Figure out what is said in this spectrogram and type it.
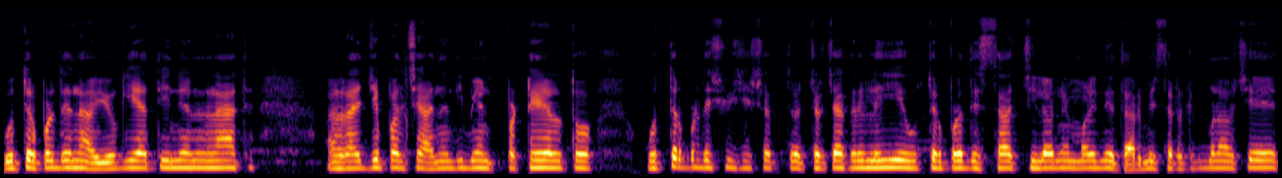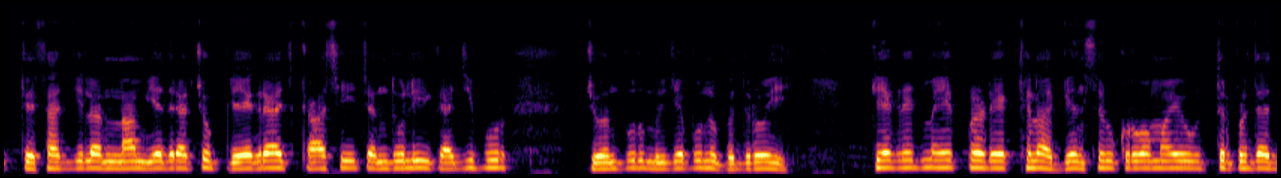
ઉત્તર પ્રદેશના યોગી આદિત્યનાથ રાજ્યપાલ છે આનંદીબેન પટેલ. તો ઉત્તર પ્રદેશ વિશે ચર્ચા કરી લઈએ. ઉત્તર પ્રદેશ સાત જિલ્લાને મળીને ધાર્મિક સર્કિટ બનાવશે. તે સાત જિલ્લાનું નામ યાદ રાખજો. પ્રયાગરાજ, કાશી, ચંદોલી, ગાજીપુર, જૌનપુર મિર્જાપુર અને ભદ્રોહી. પ્રયાગરાજમાં એક પર એક થયેલા અભિયાન શરૂ કરવામાં આવ્યું. ઉત્તર પ્રદેશ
